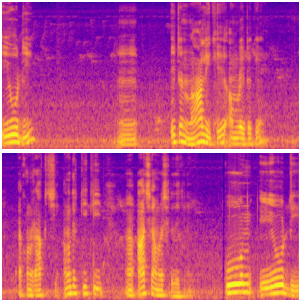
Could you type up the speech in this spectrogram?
এওডি এটা না লিখে আমরা এটাকে এখন রাখছি। আমাদের কি কি আছে আমরা সেটা দেখে নিই। কোন এওডি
